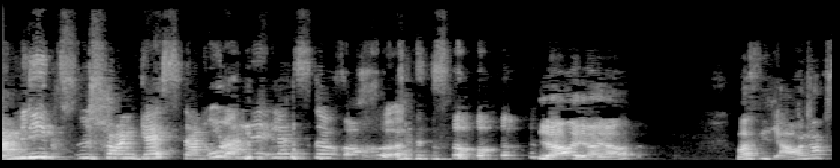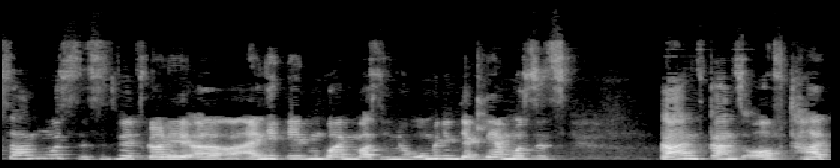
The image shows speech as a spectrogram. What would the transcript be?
Am liebsten schon gestern oder letzte Woche. So. Ja, ja, ja. Was ich auch noch sagen muss, es ist mir jetzt gerade äh, eingegeben worden, was ich noch unbedingt erklären muss, ist, ganz, ganz oft hat,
